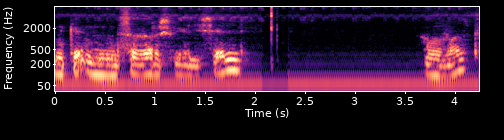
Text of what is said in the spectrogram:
donc نصغر شوية l'échelle en volt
